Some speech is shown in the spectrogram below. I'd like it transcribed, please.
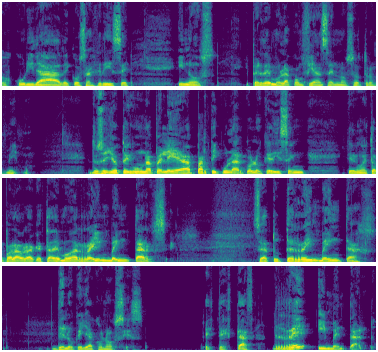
oscuridad, de cosas grises, y nos perdemos la confianza en nosotros mismos. Entonces yo tengo una pelea particular con los que dicen que en esta palabra que está de moda reinventarse. O sea, tú te reinventas de lo que ya conoces. Te estás reinventando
